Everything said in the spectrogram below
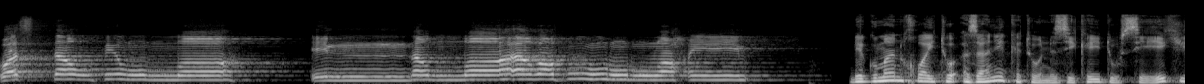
وَاسْتَغْفِرُوا اللَّهَ إِنَّ اللَّهَ غَفُورٌ رَحِیمٌ بێگومان خوای تۆ ئەزانێ کە تۆ نزیکەی دوو سێیەکی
